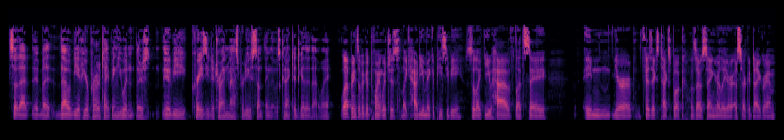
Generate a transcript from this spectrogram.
So that, but that would be if you're prototyping. You wouldn't, there's, it would be crazy to try and mass produce something that was connected together that way. Well, that brings up a good point, which is like, how do you make a PCB? So like you have, let's say in your physics textbook, as I was saying earlier, a circuit diagram.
